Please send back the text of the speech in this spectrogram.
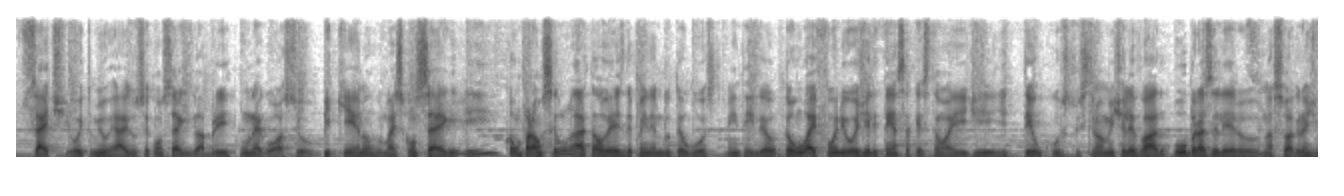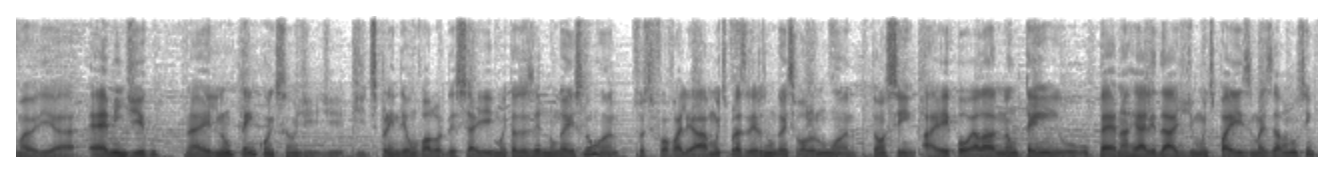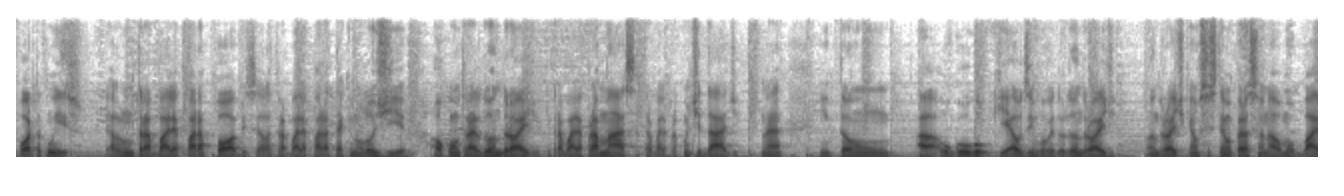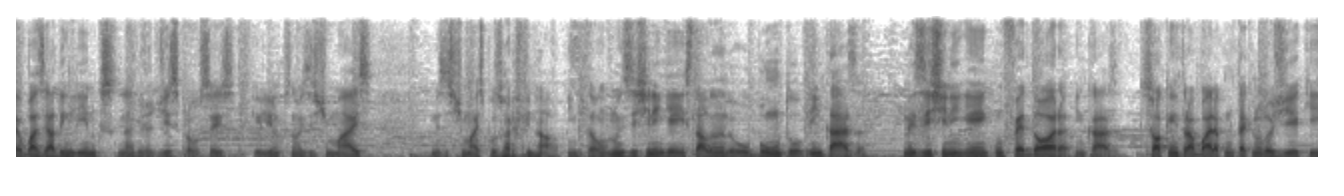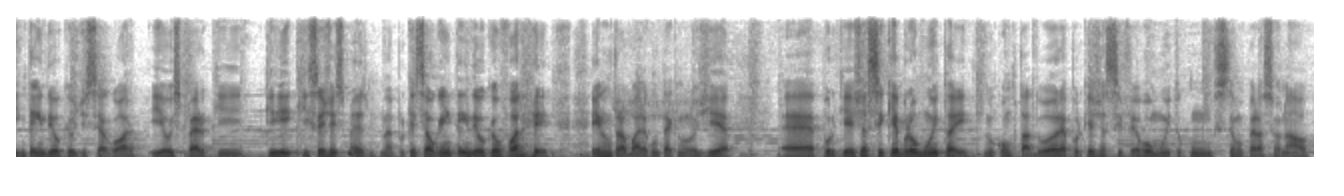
7, 8 mil reais, você consegue abrir um negócio pequeno, mas consegue, e comprar um celular, talvez, dependendo do teu gosto, entendeu? Então, o iPhone hoje, ele tem essa questão aí de, de ter um custo extremamente elevado. O brasileiro, na sua grande maioria, é mendigo, né? Ele não tem condição de, de, de, desprender um valor desse aí, muitas vezes ele não ganha isso num ano. Se você for avaliar, muitos brasileiros não ganham esse valor num ano. Então, assim, a Apple, ela não tem o, o pé na realidade de muitos países, mas ela não se importa com isso. Ela não trabalha para pobres, ela trabalha para a tecnologia. Ao contrário do Android, que trabalha para massa, trabalha para quantidade, né? Então, a, o Google, que é o desenvolvedor do Android, Android que é um sistema operacional mobile baseado em Linux, né? Que eu já disse para vocês que Linux não existe mais, não existe mais para o usuário final. Então, não existe ninguém instalando Ubuntu em casa. Não existe ninguém com Fedora em casa. Só quem trabalha com tecnologia que entendeu o que eu disse agora e eu espero que, que, que seja isso mesmo, né? Porque se alguém entendeu o que eu falei e não trabalha com tecnologia, é porque já se quebrou muito aí no computador, é porque já se ferrou muito com o sistema operacional.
